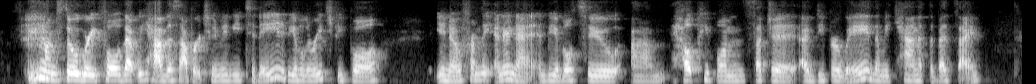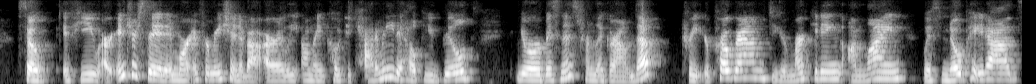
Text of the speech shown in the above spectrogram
I'm so grateful that we have this opportunity today to be able to reach people, you know, from the internet and be able to um, help people in such a, a deeper way than we can at the bedside. So, if you are interested in more information about our Elite Online Coach Academy to help you build your business from the ground up, create your program, do your marketing online with no paid ads,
